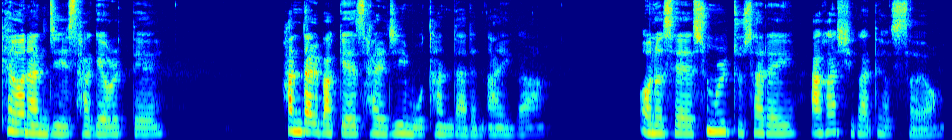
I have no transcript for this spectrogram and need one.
태어난 지 4개월 때 한 달밖에 살지 못한다던 아이가 어느새 22살의 아가씨가 되었어요.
